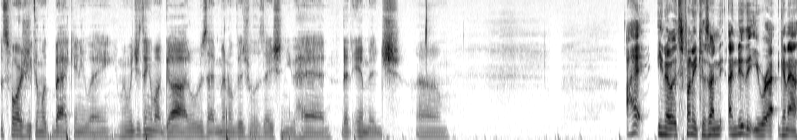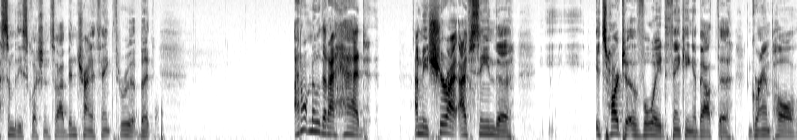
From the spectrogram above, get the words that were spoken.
as far as you can look back anyway? I mean, what did you think about God? What was that mental visualization you had? That image? Um, I, you know, it's funny because I, kn- I knew that you were going to ask some of these questions, so I've been trying to think through it, but I don't know that I had. I mean, sure, I, I've seen the. It's hard to avoid thinking about the Grandpa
